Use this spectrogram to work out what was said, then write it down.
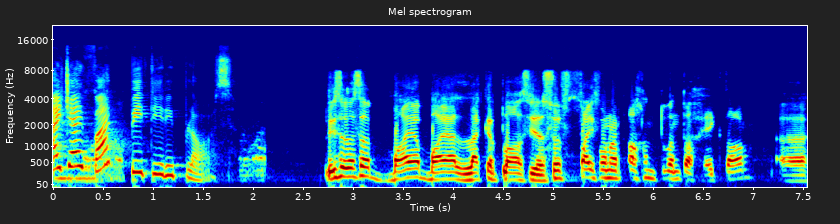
AJ, wat bied hierdie plaas? Dis is 'n baie baie lekker plaas hier. So 528 hektaar. Uh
